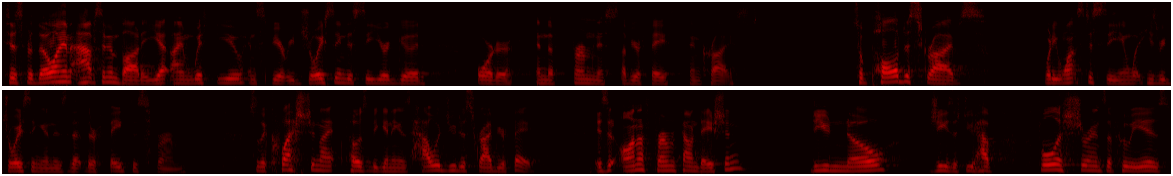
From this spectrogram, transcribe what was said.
He says, For though I am absent in body, yet I am with you in spirit, rejoicing to see your good order and the firmness of your faith in Christ. So Paul describes what he wants to see and what he's rejoicing in is that their faith is firm. So the question I posed at the beginning is how would you describe your faith? Is it on a firm foundation? Do you know Jesus? Do you have full assurance of who he is?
